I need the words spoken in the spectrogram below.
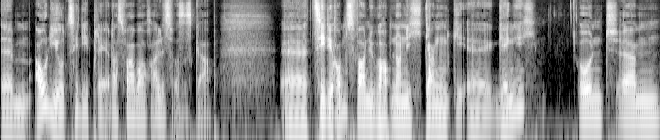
ähm, Audio-CD-Player, das war aber auch alles, was es gab. Äh, CD-ROMs waren überhaupt noch nicht gang und äh, gängig. Und ähm,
